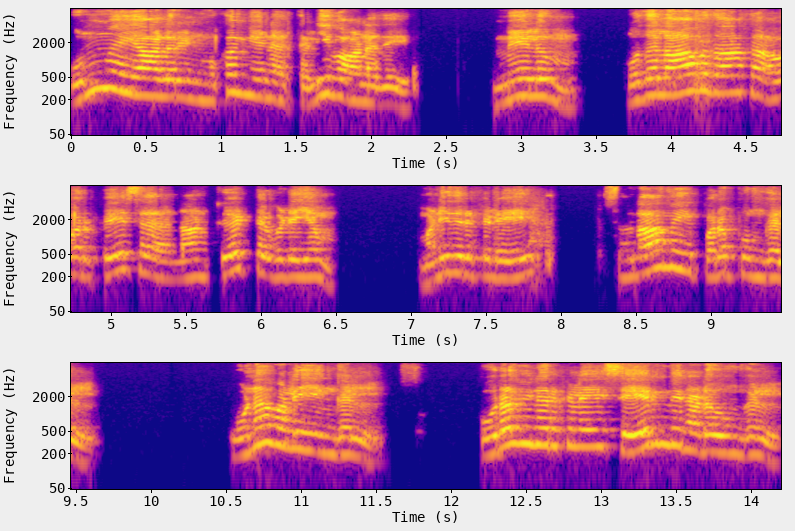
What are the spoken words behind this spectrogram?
உண்மையாளரின் முகம் என தெளிவானது. மேலும் முதலாவதாக அவர் பேச நான் கேட்ட விடயம் மனிதர்களே சலாமை பரப்புங்கள் உணவழியுங்கள் உறவினர்களை சேர்ந்து நடவுங்கள்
